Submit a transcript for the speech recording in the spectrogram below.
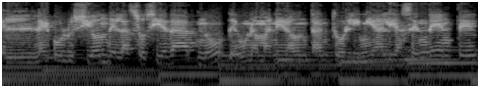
el- la evolución de la sociedad, ¿no? De una manera un tanto lineal y ascendente,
